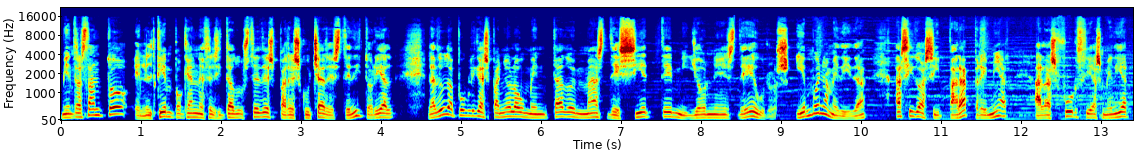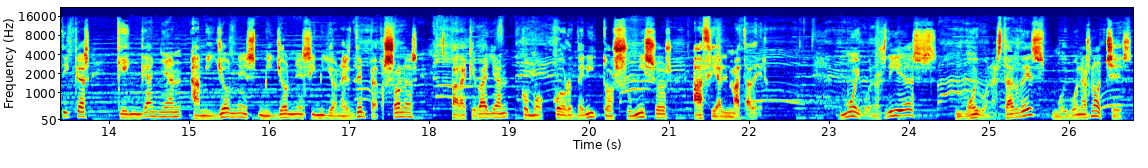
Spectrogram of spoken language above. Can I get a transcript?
Mientras tanto, en el tiempo que han necesitado ustedes para escuchar este editorial, la deuda pública española ha aumentado en más de 7 millones de euros y en buena medida ha sido así para premiar a las furcias mediáticas que engañan a millones, millones y millones de personas para que vayan como corderitos sumisos hacia el matadero. Muy buenos días, muy buenas tardes, muy buenas noches.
